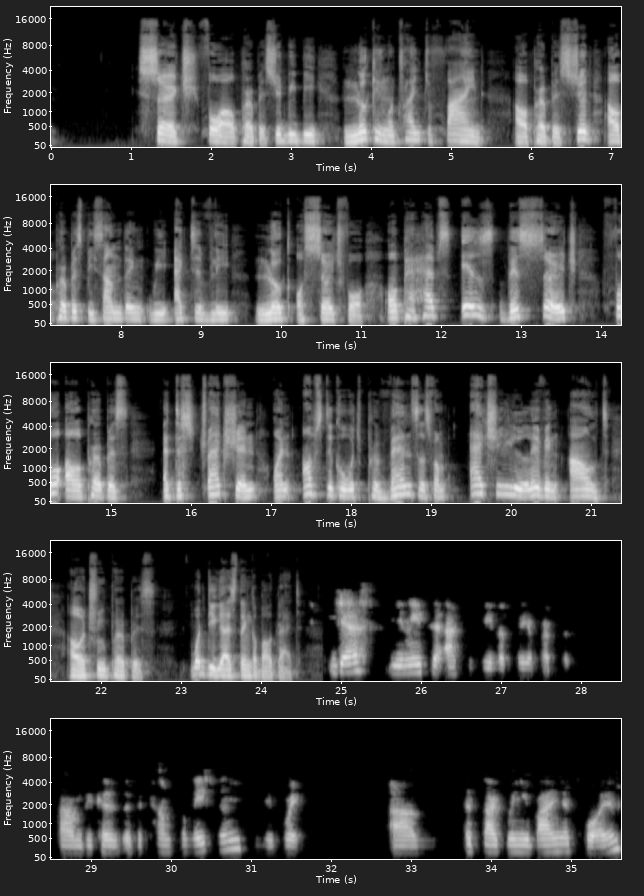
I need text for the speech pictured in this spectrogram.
search for our purpose? Should we be looking or trying to find our purpose? Should our purpose be something we actively look or search for? Or perhaps is this search for our purpose a distraction or an obstacle which prevents us from actually living out our true purpose? What do you guys think about that? Yes, you need to actively look for your purpose um, because it's a confirmation to your grace. Um, it's like when you're buying a toy,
